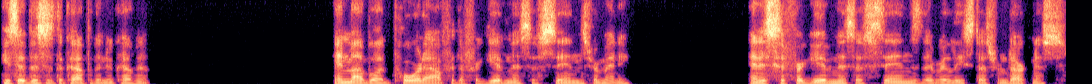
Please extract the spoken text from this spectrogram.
He said, This is the cup of the new covenant. In my blood, poured out for the forgiveness of sins for many. And it's the forgiveness of sins that released us from darkness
